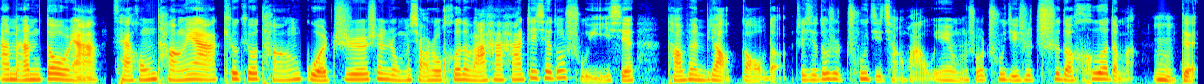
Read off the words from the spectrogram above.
M M 豆呀，彩虹糖呀，Q Q 糖、果汁，甚至我们小时候喝的娃哈哈，这些都属于一些糖分比较高的，这些都是初级强化物。因为我们说初级是吃的喝的嘛。嗯，对。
